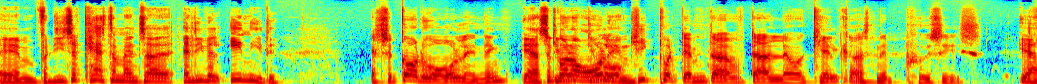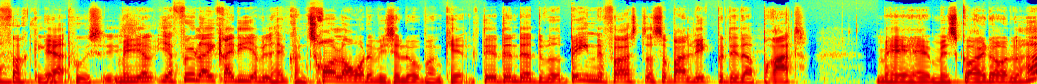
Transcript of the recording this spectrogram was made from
Øhm, fordi så kaster man sig alligevel ind i det. ja. Så går du all in, ikke? Ja, så går du all må in. kigge på dem, der, der laver kælk og sådan et pussies. Fucking pussies. Men jeg, jeg føler ikke rigtigt, at jeg ville have kontrol over det, hvis jeg lå på en kælk. Det er jo den der, du ved, benene først, og så bare ligge på det der bræt med, med skøjter. Og du, ah, ah,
